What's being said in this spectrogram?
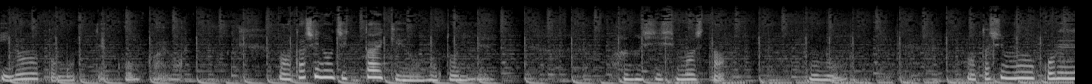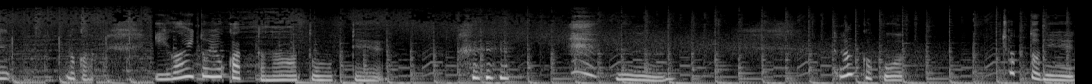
いなと思って私の実体験をもとにねお話ししました。うん私もこれなんか意外と良かったなと思って。うん。なんかこうちょっとね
